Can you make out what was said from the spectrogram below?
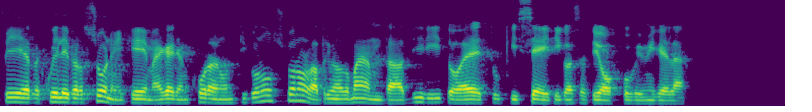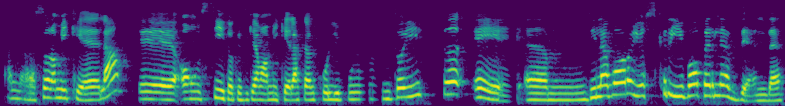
Per quelle persone che magari ancora non ti conoscono, la prima domanda di rito è tu chi sei, di cosa ti occupi Michela? Allora, sono Michela, eh, ho un sito che si chiama michelacalculli.it e ehm, di lavoro io scrivo per le aziende,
